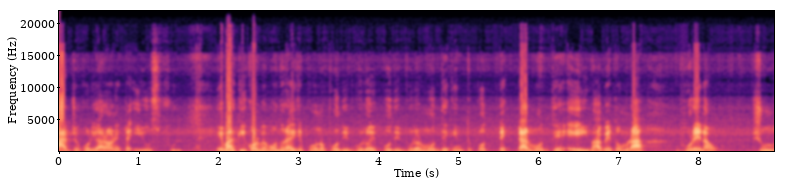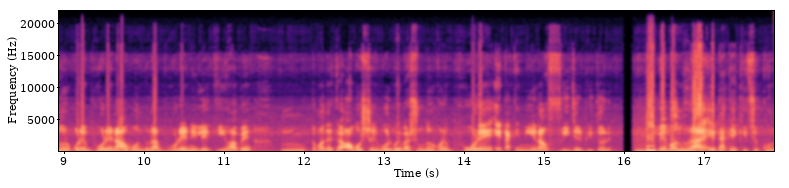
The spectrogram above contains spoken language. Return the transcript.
কার্যকরী আর অনেকটা ইউজফুল এবার কি করবে বন্ধুরা, এই যে পুরোনো প্রদীপগুলো, এই প্রদীপগুলোর মধ্যে কিন্তু প্রত্যেকটার মধ্যে এইভাবে তোমরা ভরে নাও। সুন্দর করে ভরে নাও বন্ধুরা, ভরে নিলে কি হবে? তোমাদেরকে অবশ্যই বলব, এবার সুন্দর করে ভরে এটাকে নিয়ে নাও ফ্রিজের ভিতরে। ডিপে বন্ধুরা, এটাকে কিছুক্ষণ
